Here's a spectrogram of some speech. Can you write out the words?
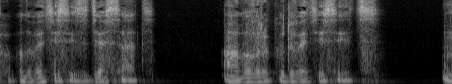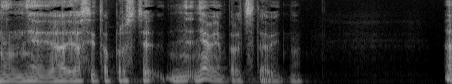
alebo 2010 alebo v roku 2000? No, nie, ja, ja si to proste neviem predstaviť. No. E,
